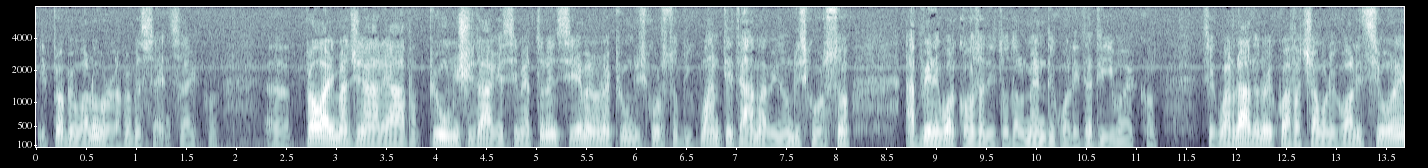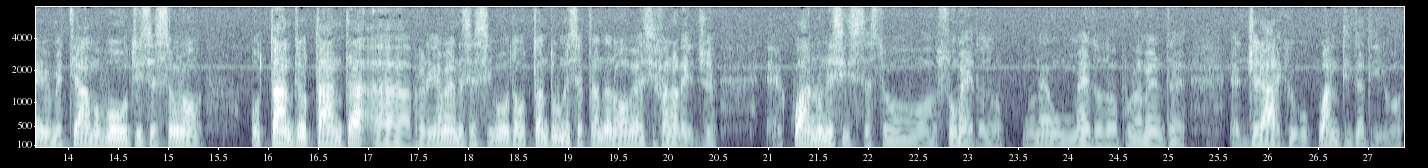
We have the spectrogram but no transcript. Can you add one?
il proprio valore, la propria essenza. Ecco. Eh, prova a immaginare Apo, più unicità che si mettono insieme, non è più un discorso di quantità, ma viene un discorso, avviene qualcosa di totalmente qualitativo. Ecco. Se guardate, noi qua facciamo le coalizioni, mettiamo voti, se sono 80 e 80, eh, praticamente se si vota 81 e 79 si fa una legge. Eh, qua non esiste questo metodo, non è un metodo puramente eh, gerarchico, quantitativo,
